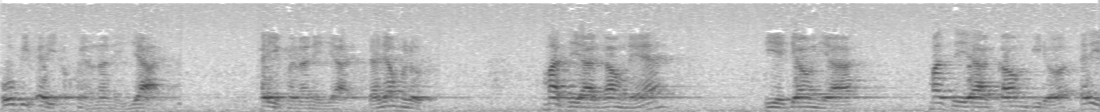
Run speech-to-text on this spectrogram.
ပို့ပြီးအဲ့ဒီအခွင့်အလမ်းတွေရတယ် အဲ့ဒီအခွင့်အလမ်းတွေရတယ်ဒါကြောင့်မလို့မှတ်စရာကောင်းတယ်ဒီအကြောင်းအရာမှတ်စရာကောင်းပြီးတော့အဲ့ဒီ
